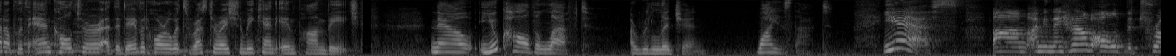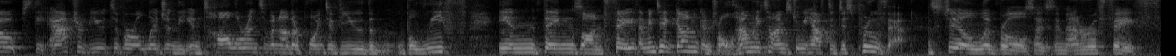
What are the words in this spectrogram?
Caught up with Ann Coulter at the David Horowitz Restoration Weekend in Palm Beach. Now, you call the left a religion. Why is that? Yes. Um, I mean, they have all of the tropes, the attributes of a religion, the intolerance of another point of view, the belief in things on faith. I mean, take gun control. How many times do we have to disprove that? Still, liberals, as a matter of faith,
